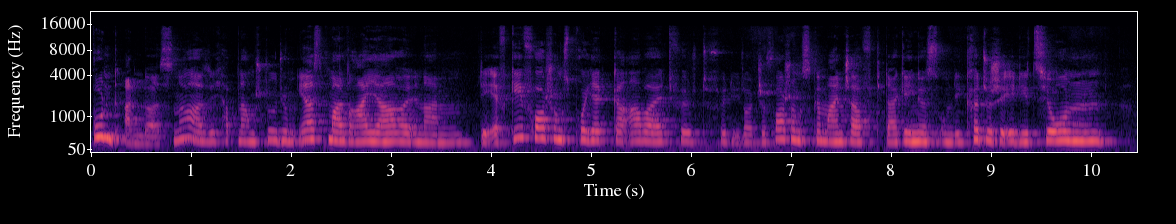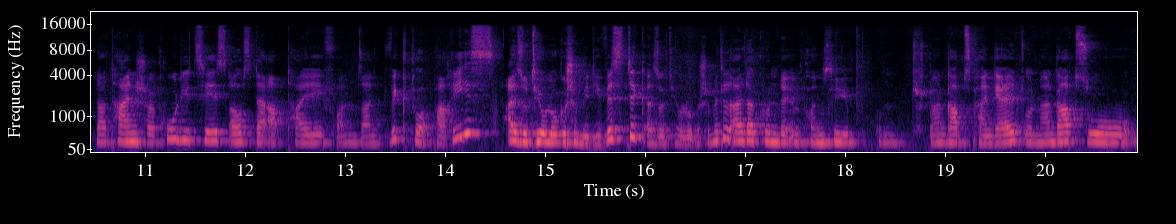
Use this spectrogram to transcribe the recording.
bunt anders. Ne? Also ich habe nach dem Studium erstmal drei Jahre in einem DFG-Forschungsprojekt gearbeitet für, für die Deutsche Forschungsgemeinschaft. Da ging es um die kritische Edition lateinischer Kodizes aus der Abtei von St. Victor Paris, also theologische Medievistik, also theologische Mittelalterkunde im Prinzip. Und dann gab es kein Geld und dann gab es so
